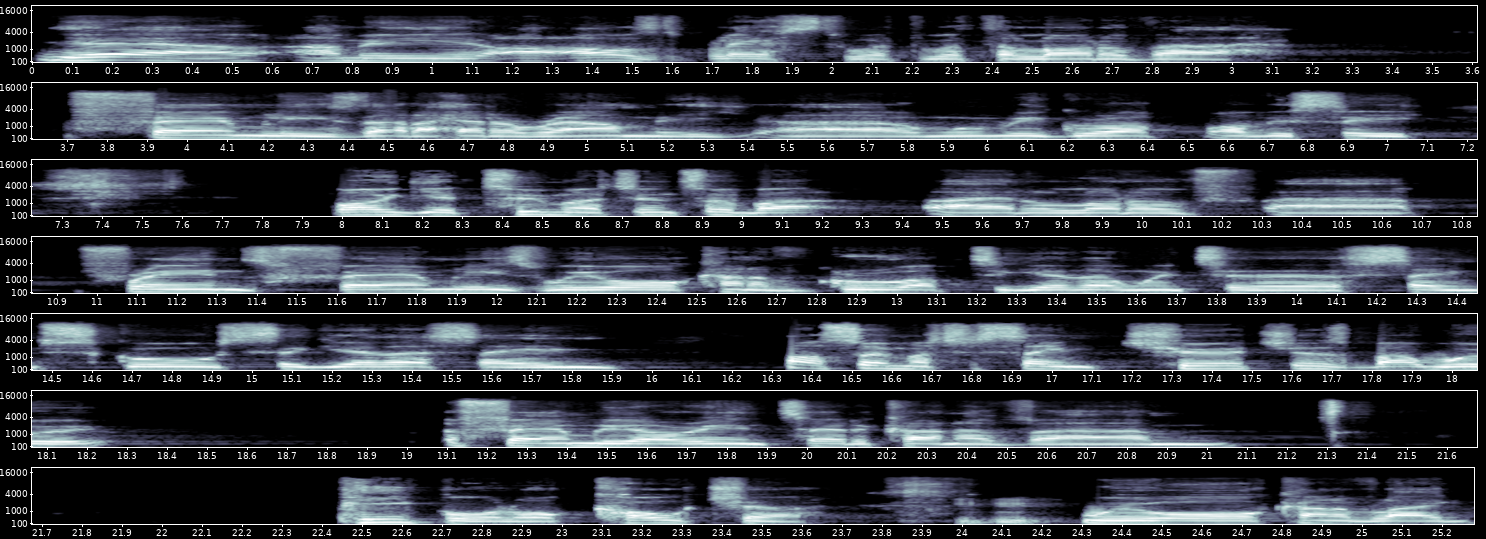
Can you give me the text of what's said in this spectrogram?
Yeah i mean i, I was blessed with with a lot of uh, families that i had around me. Uh, when we grew up obviously won't get too much into it but i had a lot of uh, friends families. We all kind of grew up together went to the same schools together same not so much the same churches, but we're family oriented kind of um, people or culture. Mm-hmm. We were all kind of like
